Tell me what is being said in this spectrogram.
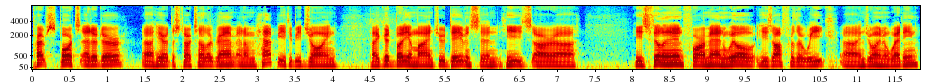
prep sports editor uh, here at the Star Telegram, and I'm happy to be joined by a good buddy of mine, Drew Davison. He's our uh, he's filling in for our man Will. He's off for the week, uh, enjoying a wedding.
